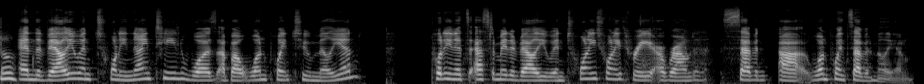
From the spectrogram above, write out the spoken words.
Oh. and the value in 2019 was about 1.2 million, putting its estimated value in 2023 around seven uh, 1.7 million,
